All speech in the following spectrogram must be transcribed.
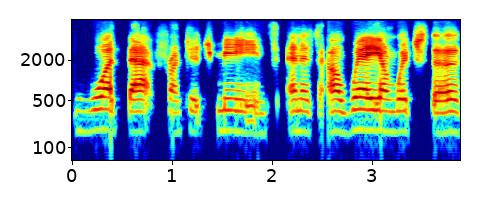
what that frontage means. And it's a way on which the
